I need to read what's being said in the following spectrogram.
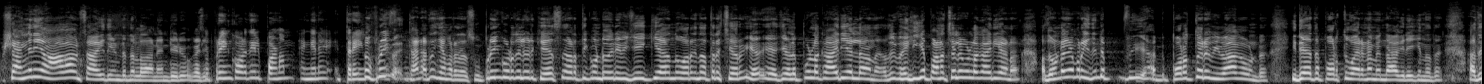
പക്ഷെ അങ്ങനെ ആകാൻ സാധ്യതയുണ്ടെന്നുള്ളതാണ് എന്റെ ഒരു കാര്യം. സുപ്രീം കോടതിയിൽ പണം എങ്ങനെ ഇത്രയും സുപ്രീം അത് ഞാൻ പറഞ്ഞത് സുപ്രീം കോടതിയിൽ ഒരു കേസ് നടത്തിക്കൊണ്ട് ഒരു വിജയിക്കുക എന്ന് പറയുന്നത് അത്ര ചെറു എ- എ- എളുപ്പമുള്ള കാര്യമല്ല അത് വലിയ പണച്ചെലവുള്ള കാര്യമാണ്. അതുകൊണ്ടാണ് ഞാൻ പറയും ഇതിന്റെ പുറത്തൊരു വിഭാഗമുണ്ട്. ഇദ്ദേഹത്തെ പുറത്തു വരണമെന്ന് ആഗ്രഹിക്കുന്നത് അത്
